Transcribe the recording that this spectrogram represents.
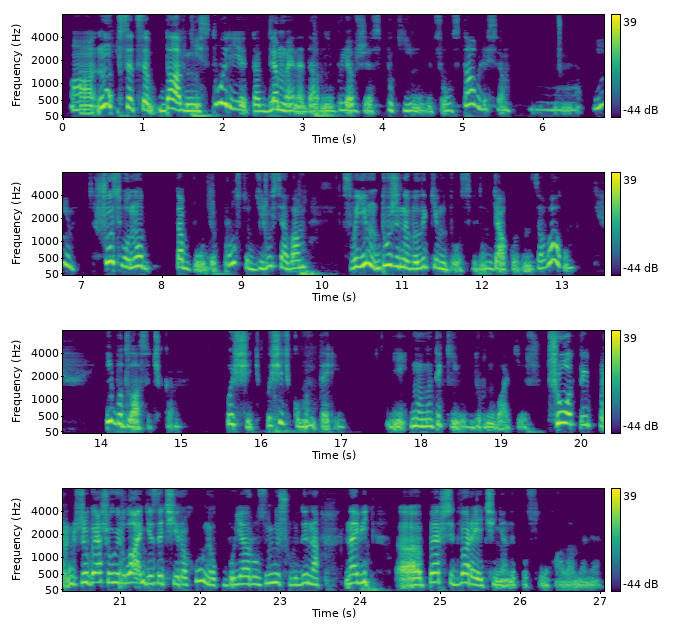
А, ну, все це давні історії, так, для мене давні, бо я вже спокійно до цього ставлюся. І щось воно та буде. Просто ділюся вам своїм дуже невеликим досвідом. Дякую вам за увагу. І, будь ласочка, пишіть, пишіть коментарі. Ну, не такі дурнуваті. Що ти живеш у Ірландії за чий рахунок? Бо я розумію, що людина навіть е, перші два речення не послухала мене.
